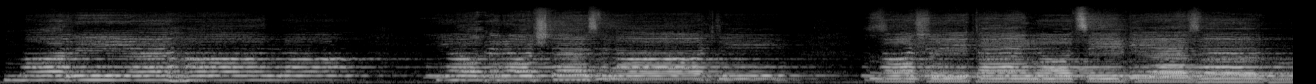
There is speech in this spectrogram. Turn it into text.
Marie Hanna, ia crește-ți lactii, zașite-noții Diezerului.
